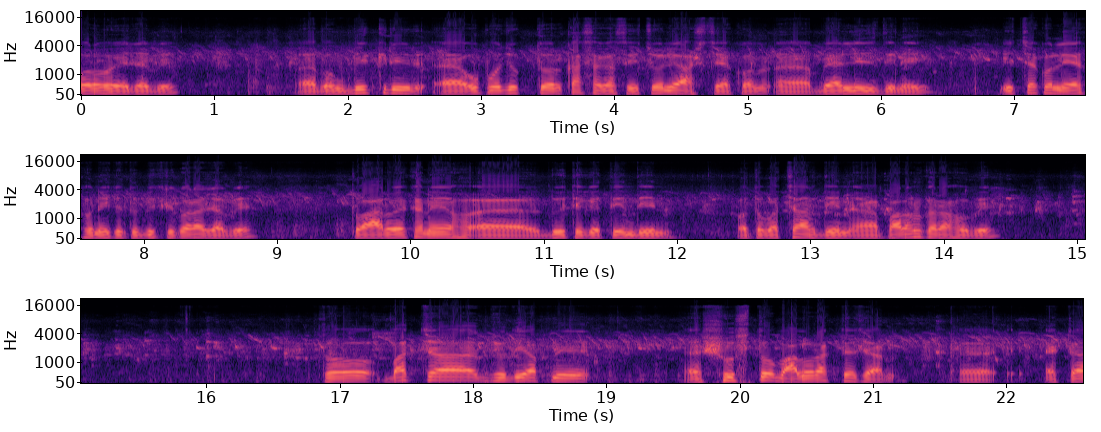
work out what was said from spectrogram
বড় হয়ে যাবে এবং বিক্রির উপযুক্তর কাছাকাছি চলে আসছে এখন বিয়াল্লিশ দিনেই। ইচ্ছা করলে এখনই কিন্তু বিক্রি করা যাবে। তো আরও এখানে দুই থেকে তিন দিন অথবা চার দিন পালন করা হবে। তো বাচ্চা যদি আপনি সুস্থ, ভালো রাখতে চান একটা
